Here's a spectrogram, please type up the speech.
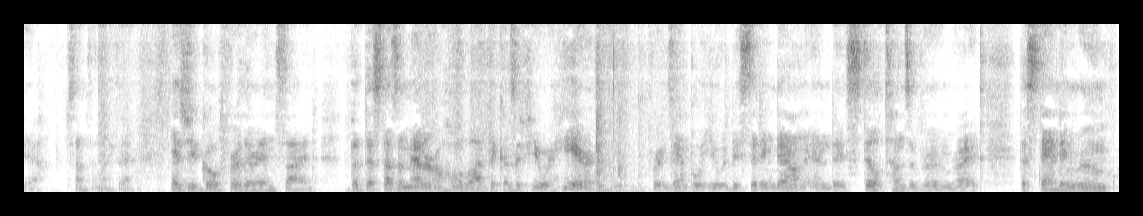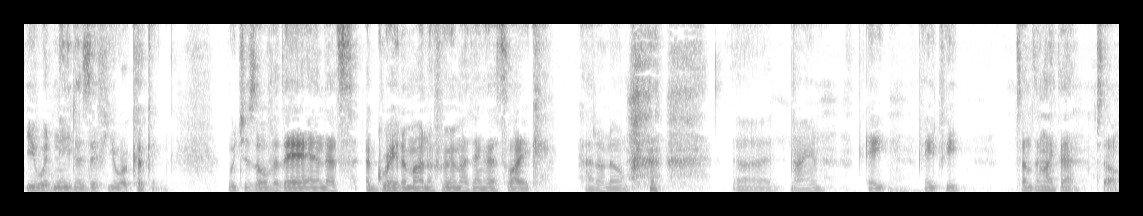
Yeah, something like that as you go further inside. But this doesn't matter a whole lot because if you were here, for example, you would be sitting down and there's still tons of room, right? The standing room you would need as if you were cooking, which is over there. And that's a great amount of room. I think that's like, I don't know, uh, nine, eight, eight feet, something like that. So,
